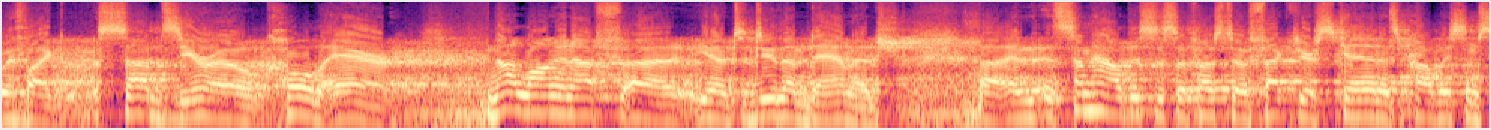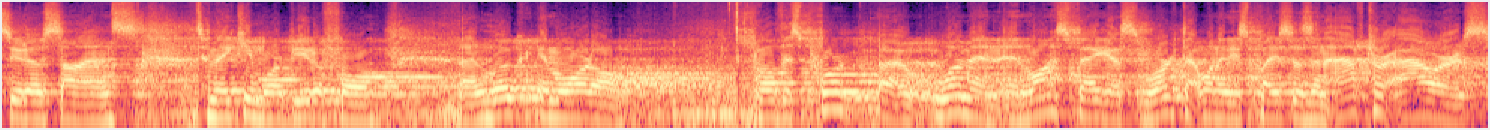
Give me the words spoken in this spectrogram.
with like sub zero cold air? Not long enough uh, you know, to do them damage. Uh, and somehow this is supposed to affect your skin. It's probably some pseudoscience to make you more beautiful and look immortal. Well, this poor uh, woman in Las Vegas worked at one of these places, and after hours,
